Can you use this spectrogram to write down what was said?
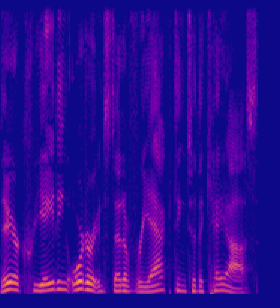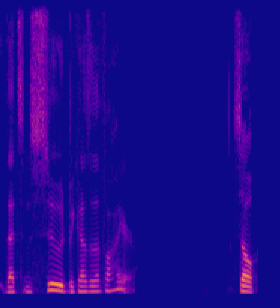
They are creating order instead of reacting to the chaos that's ensued because of the fire. So,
